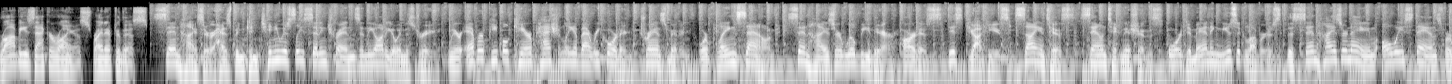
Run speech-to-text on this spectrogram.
Ravi Zacharias, right after this. Sennheiser has been continuously setting trends in the audio industry. Wherever people care passionately about recording, transmitting, or playing sound, Sennheiser will be there. Artists, disc jockeys, scientists, sound technicians, or demanding music lovers, the Sennheiser name always stands for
